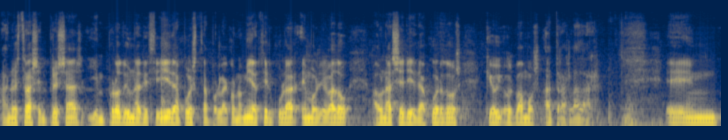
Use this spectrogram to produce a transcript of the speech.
a nuestras empresas y en pro de una decidida apuesta por la economía circular, hemos llegado a una serie de acuerdos que hoy os vamos a trasladar. En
